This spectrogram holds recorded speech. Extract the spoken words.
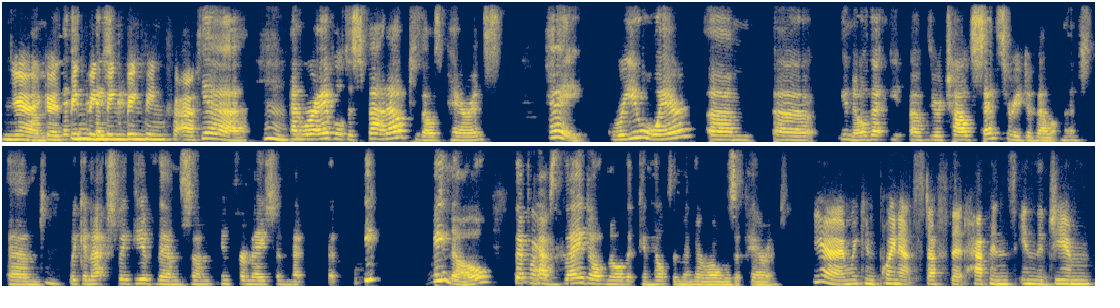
Yeah, um, it goes bing, bing, bing, bing, bing for us. Yeah. Mm. And we're able to spat out to those parents, hey, were you aware, um, uh, you know, that of your child's sensory development? And mm. we can actually give them some information that, that we, we know that perhaps yeah. they don't know that can help them in their role as a parent. Yeah, and we can point out stuff that happens in the gym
